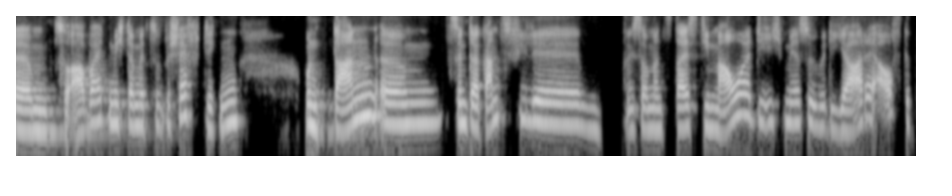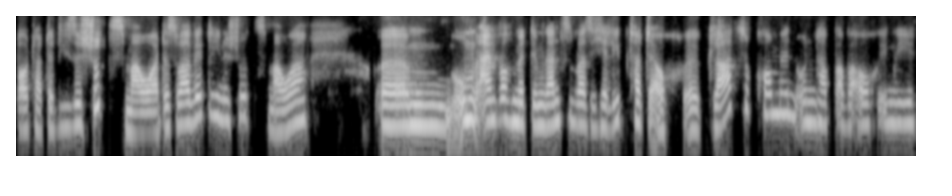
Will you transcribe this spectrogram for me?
ähm, zu arbeiten, mich damit zu beschäftigen. Und dann ähm, sind da ganz viele, wie soll man es, da ist die Mauer, die ich mir so über die Jahre aufgebaut hatte, diese Schutzmauer. Das war wirklich eine Schutzmauer, ähm, um einfach mit dem Ganzen, was ich erlebt hatte, auch äh, klarzukommen und habe aber auch irgendwie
